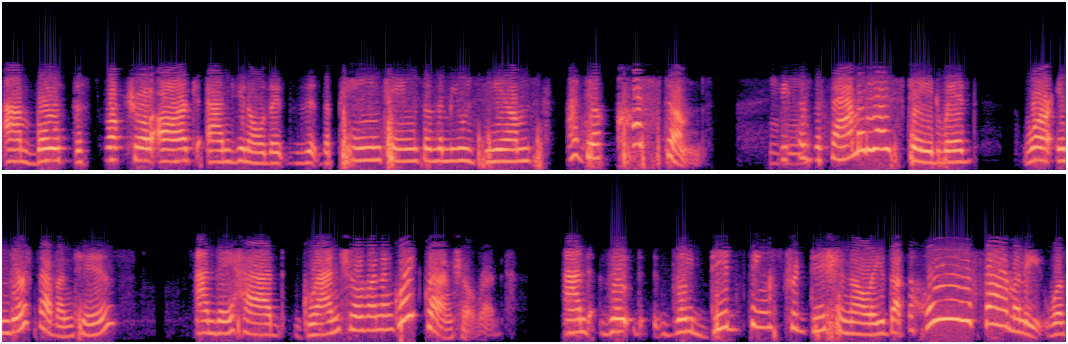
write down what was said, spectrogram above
um, both the structural art and, you know, the, the, the paintings and the museums and their customs. Mm-hmm. Because the family I stayed with were in their seventies and they had grandchildren and great grandchildren. And they they did things traditionally that the whole family was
